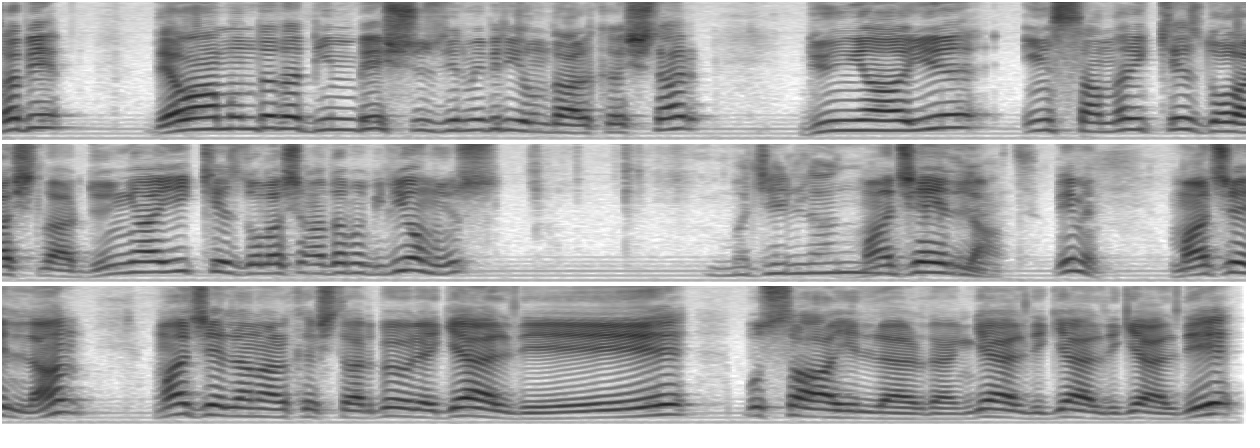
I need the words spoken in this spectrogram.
Tabi devamında da 1521 yılında arkadaşlar dünyayı insanlar ilk kez dolaştılar. Dünyayı ilk kez dolaşan adamı biliyor muyuz? Magellan. Magellan. Evet. Değil mi? Magellan. Magellan arkadaşlar böyle geldi. Bu sahillerden geldi, geldi, geldi.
